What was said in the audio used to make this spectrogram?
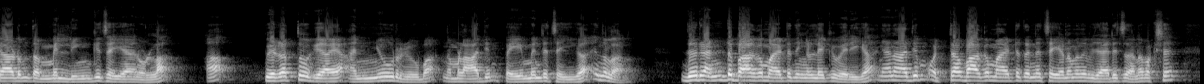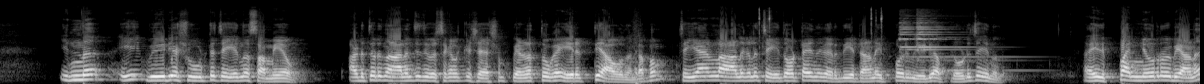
കാർഡും തമ്മിൽ ലിങ്ക് ചെയ്യാനുള്ള ആ പിഴത്തുകയായ അഞ്ഞൂറ് രൂപ നമ്മൾ ആദ്യം പേയ്മെന്റ് ചെയ്യുക എന്നുള്ളതാണ്. ഇത് രണ്ട് ഭാഗമായിട്ട് നിങ്ങളിലേക്ക് വരിക. ഞാൻ ആദ്യം ഒറ്റ ഭാഗമായിട്ട് തന്നെ ചെയ്യണമെന്ന് വിചാരിച്ചതാണ്. പക്ഷേ ഇന്ന് ഈ വീഡിയോ ഷൂട്ട് ചെയ്യുന്ന സമയവും അടുത്തൊരു നാലഞ്ച് ദിവസങ്ങൾക്ക് ശേഷം പിഴത്തുക ഇരട്ടി ഇരട്ടിയാവുന്നുണ്ട്. അപ്പം ചെയ്യാനുള്ള ആളുകൾ ചെയ്തോട്ടെ എന്ന് കരുതിയിട്ടാണ് ഇപ്പോൾ ഒരു വീഡിയോ അപ്ലോഡ് ചെയ്യുന്നത്. അതായത് ഇപ്പം അഞ്ഞൂറ് രൂപയാണ്.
